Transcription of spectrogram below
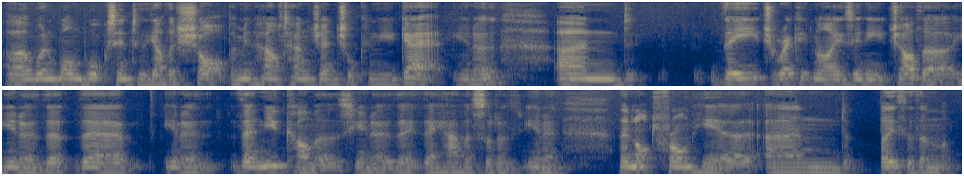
Uh, when one walks into the other shop, I mean, how tangential can you get, you know? And they each recognize in each other, you know, that they're, you know, they're newcomers, you know, they, they have a sort of, you know, they're not from here. And both of them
